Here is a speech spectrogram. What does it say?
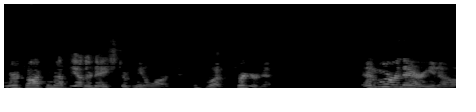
we were talking about the other day. She took me to lunch. It's what triggered it. And we were there, you know,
